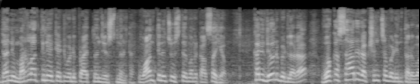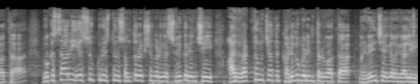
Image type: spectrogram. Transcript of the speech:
దాన్ని మరలా తినేటటువంటి ప్రయత్నం చేస్తుందంట. వాంతిని చూస్తే మనకు అసహ్యం. కానీ దేవుని బిడ్డలారా ఒకసారి రక్షించబడిన తర్వాత ఒకసారి యేసుక్రీస్తును సొంత రక్షకుడిగా స్వీకరించి ఆయన రక్తం చేత కడుగబడిన తర్వాత మనం ఏం చేయగలగాలి?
